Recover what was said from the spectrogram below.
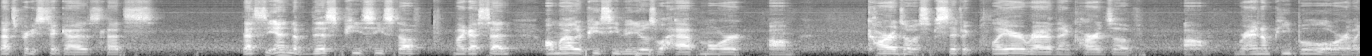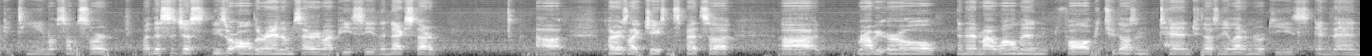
that's pretty sick, guys. That's that's the end of this PC stuff. Like I said, all my other PC videos will have more um, cards of a specific player rather than cards of random people or like a team of some sort. But this is just, these are all the randoms that are in my PC. The next are uh, players like Jason Spezza, uh, Robbie Earl, and then my Wellman, Falk, 2010, 2011 rookies, and then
